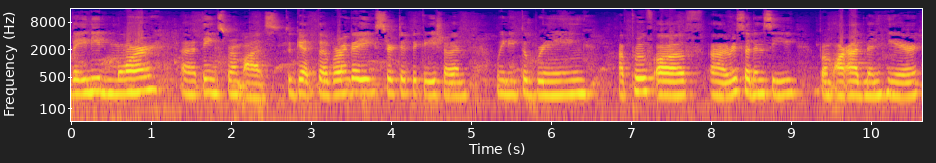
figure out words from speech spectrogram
they need more uh, things from us to get the barangay certification. We need to bring a proof of uh, residency from our admin here,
